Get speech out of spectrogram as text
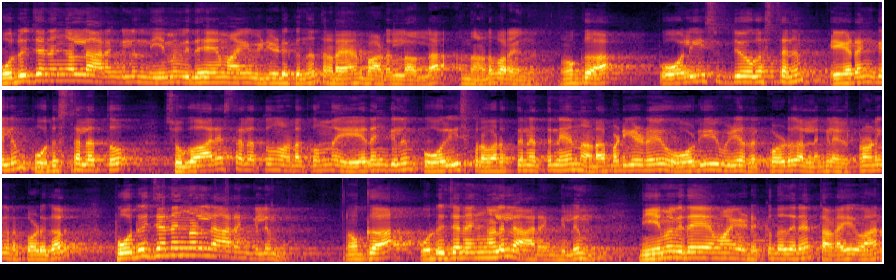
പൊതുജനങ്ങളിൽ ആരെങ്കിലും നിയമവിധേയമായി വീഡിയോ എടുക്കുന്നത് തടയാൻ പാടില്ല എന്നാണ് പറയുന്നത്. നോക്കുക പോലീസ് ഉദ്യോഗസ്ഥനും ഏതെങ്കിലും പൊതുസ്ഥലത്തോ സ്വകാര്യ സ്ഥലത്തോ നടക്കുന്ന ഏതെങ്കിലും പോലീസ് പ്രവർത്തനത്തിന് നടപടിയുടെ ഓഡിയോ വീഡിയോ റെക്കോർഡുകൾ അല്ലെങ്കിൽ ഇലക്ട്രോണിക് റെക്കോർഡുകൾ പൊതുജനങ്ങളിൽ ആരെങ്കിലും നോക്കുക പൊതുജനങ്ങളിൽ ആരെങ്കിലും നിയമവിധേയമായി എടുക്കുന്നതിനെ തടയുവാൻ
